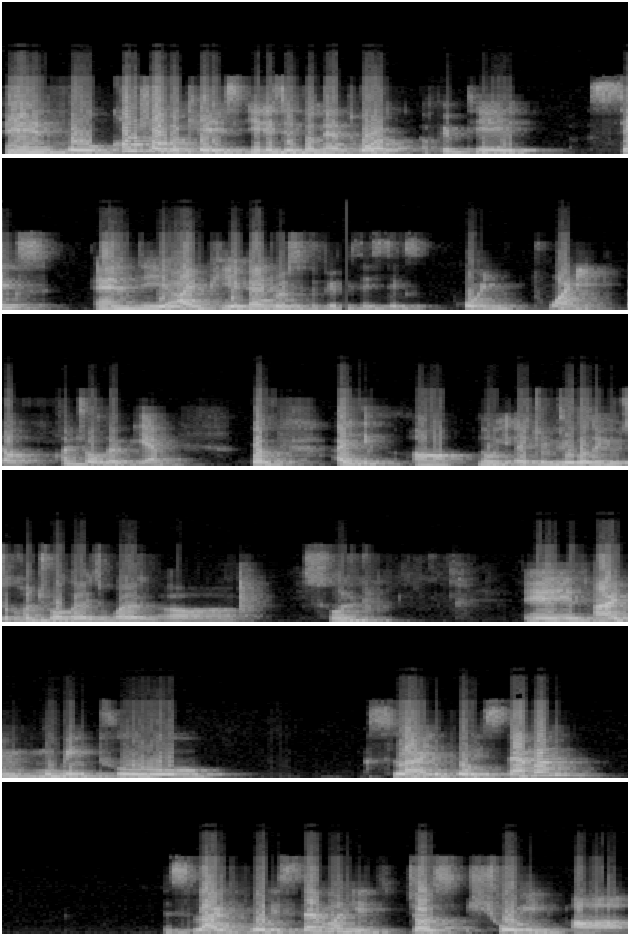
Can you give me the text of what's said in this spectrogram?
and for controller case, it is in the network 56 and the IP address is 56.20, the controller VM. But I think, uh, no, actually we're gonna use a controller as well uh, soon. And I'm moving to slide 47. In slide 47 is just showing uh,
